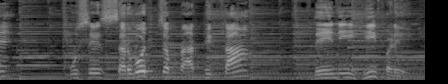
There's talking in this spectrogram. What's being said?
उसे सर्वोच्च प्राथमिकता देनी ही पड़ेगी।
